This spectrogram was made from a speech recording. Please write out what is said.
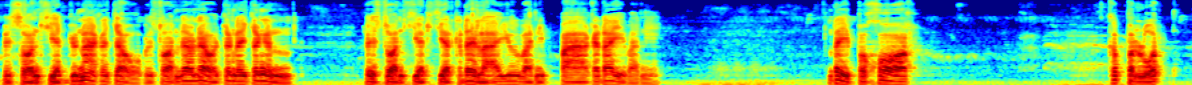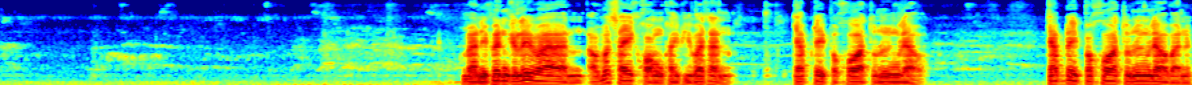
ไปสอนเขียดอยู่หน้ากระเจ้าไปสอนแล้วแล้วจังใดจังงันไปสอนเขียดเขียดก็ได้หลายอยู่บาดนี้ปลาก็ได้บาดนี้ ได้ปลาคอก็ปลาลดบาดนี้เพิ่อนก็เลยว่า เอามาใส่ของไข่พี่ว่าท่าน จับได้ปลาคอตัวหนึงแล้ว จับได้ปลาคอตัวหนึงแล้วบาดนี้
